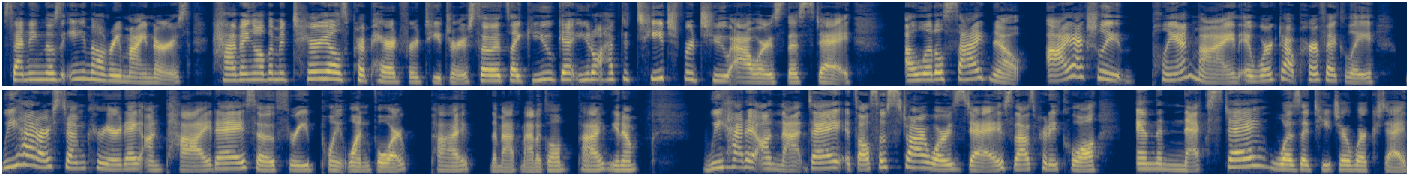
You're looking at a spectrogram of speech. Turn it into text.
sending those email reminders, having all the materials prepared for teachers. So, it's like you get, you don't have to teach for two hours this day. A little side note I actually planned mine. It worked out perfectly. We had our STEM career day on Pi Day, so 3.14 pi, the mathematical pi, you know. We had it on that day. It's also Star Wars Day, so that was pretty cool. And the next day was a teacher work day.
